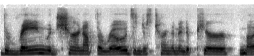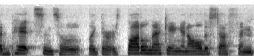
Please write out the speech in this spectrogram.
the rain would churn up the roads and just turn them into pure mud pits. And so like there was bottlenecking and all this stuff. And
